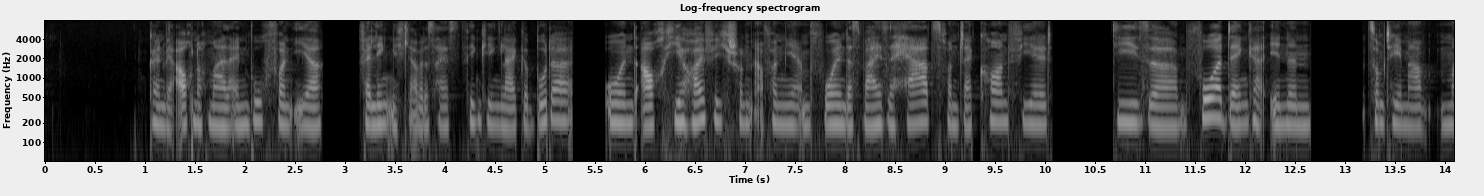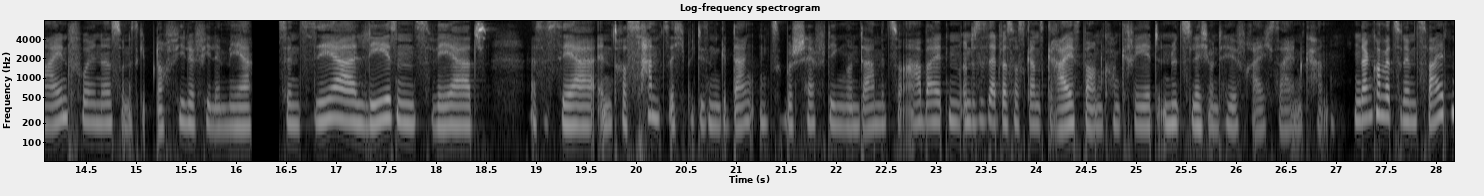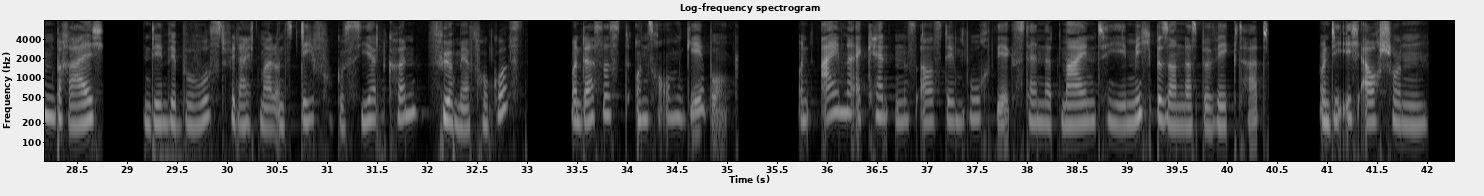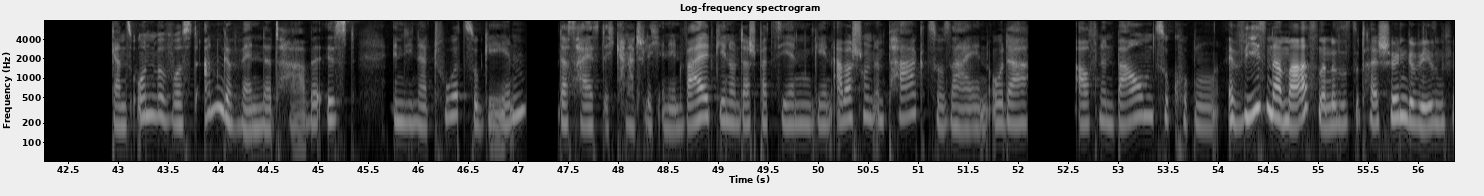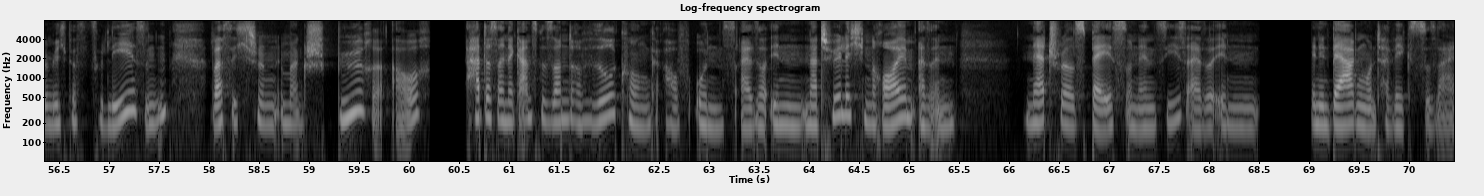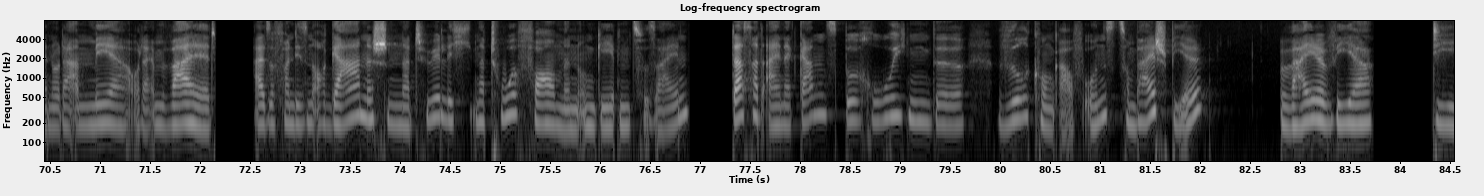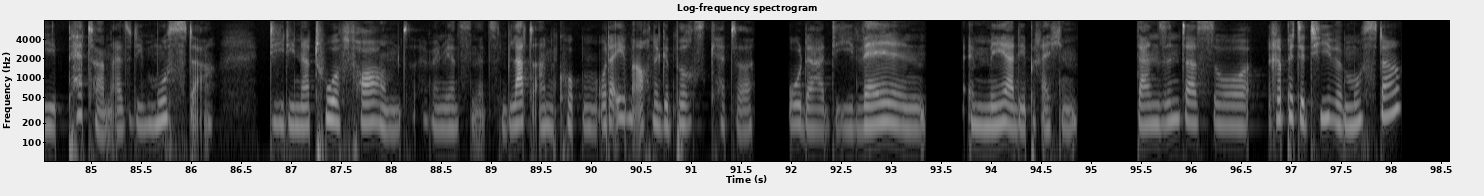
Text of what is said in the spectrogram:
können wir auch nochmal ein Buch von ihr verlinken. Ich glaube, das heißt Thinking Like a Buddha. Und auch hier häufig schon von mir empfohlen, das Weise Herz von Jack Cornfield. Diese VordenkerInnen zum Thema Mindfulness und es gibt noch viele, viele mehr, sind sehr lesenswert. Es ist sehr interessant, sich mit diesen Gedanken zu beschäftigen und damit zu arbeiten. Und es ist etwas, was ganz greifbar und konkret nützlich und hilfreich sein kann. Und dann kommen wir zu dem zweiten Bereich, in dem wir bewusst vielleicht mal uns defokussieren können für mehr Fokus. Und das ist unsere Umgebung. Und eine Erkenntnis aus dem Buch The Extended Mind, die mich besonders bewegt hat und die ich auch schon ganz unbewusst angewendet habe, ist, in die Natur zu gehen. Das heißt, ich kann natürlich in den Wald gehen und da spazieren gehen, aber schon im Park zu sein oder auf einen Baum zu gucken, erwiesenermaßen, und es ist total schön gewesen für mich, das zu lesen, was ich schon immer spüre auch, hat das eine ganz besondere Wirkung auf uns. Also in natürlichen Räumen, also in Natural Space, so nennt sie es, also in, in den Bergen unterwegs zu sein oder am Meer oder im Wald, also von diesen organischen, natürlich Naturformen umgeben zu sein. Das hat eine ganz beruhigende Wirkung auf uns. Zum Beispiel, weil wir die Pattern, also die Muster, die die Natur formt, wenn wir uns jetzt ein Blatt angucken oder eben auch eine Gebirgskette oder die Wellen im Meer, die brechen, dann sind das so repetitive Muster,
